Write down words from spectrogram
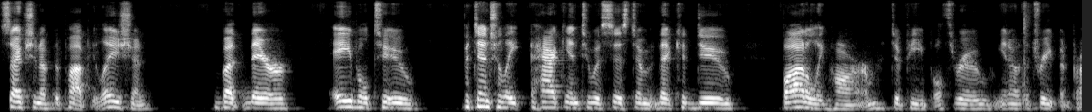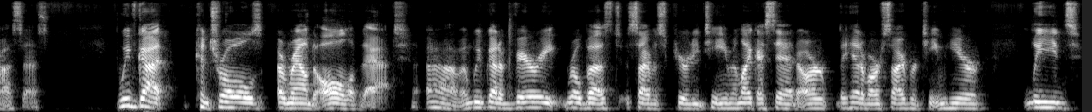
section of the population, but they're able to potentially hack into a system that could do bodily harm to people through you know the treatment process. We've got controls around all of that um, and we've got a very robust cybersecurity team. And like i said our the head of our cyber team here leads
